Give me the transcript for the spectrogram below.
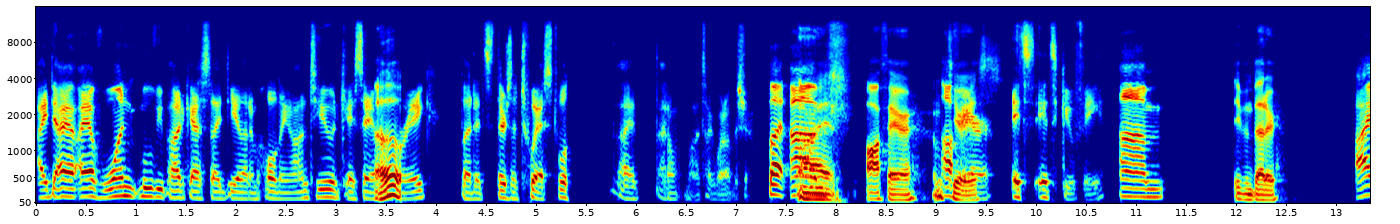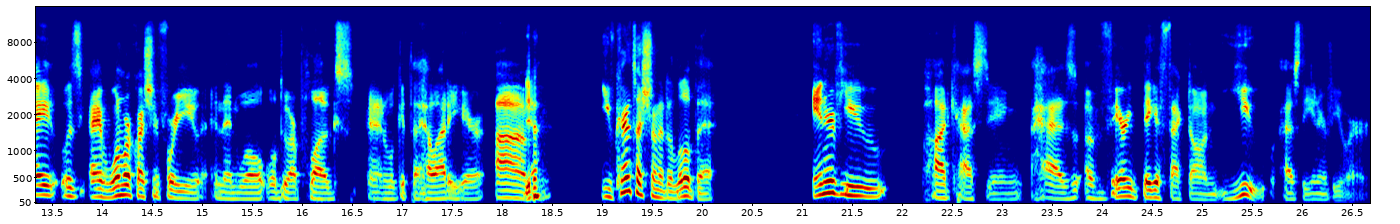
I, I I have one movie podcast idea that I'm holding on to in case I have Oh. a break, but it's there's a twist. Well, I I don't want to talk about it on the show, but um. Off air. I'm off curious. air, it's it's goofy. Um, Even better. I was I have one more question for you, and then we'll we'll do our plugs and we'll get the hell out of here. Um, Yeah. you've kind of touched on it a little bit. Interview podcasting has a very big effect on you as the interviewer.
